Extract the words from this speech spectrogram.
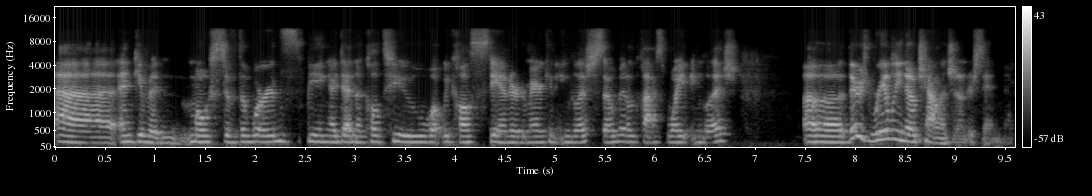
uh, and given most of the words being identical to what we call standard American English, so middle class white English, uh, there's really no challenge in understanding that.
